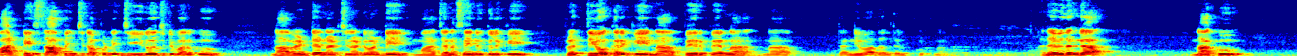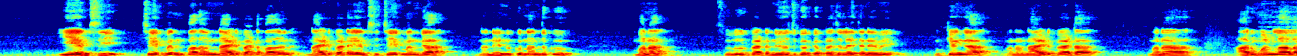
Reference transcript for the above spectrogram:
పార్టీ స్థాపించినప్పటి నుంచి ఈ రోజుటి వరకు నా వెంటే నడిచినటువంటి మా జన సైనికులకి ప్రతి ఒక్కరికి నా పేరు పేరున నా ధన్యవాదాలు తెలుపుకుంటున్నాను. అదేవిధంగా నాకు ఏఎంసీ చైర్మన్ పదవి నాయుడుపేట పదవి నాయుడుపేట ఏఎంసీ చైర్మన్గా నన్ను ఎన్నుకున్నందుకు మన సూలూరుపేట నియోజకవర్గ ప్రజలైతేనేమి ముఖ్యంగా మన నాయుడుపేట మన ఆరు మండలాల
